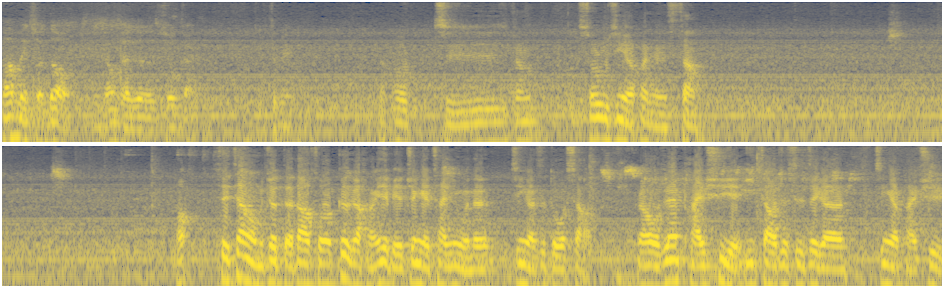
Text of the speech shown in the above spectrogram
它没存到你刚才的修改，这边，然后值刚收入金额换成 sum。好，所以这样我们就得到说各个行业别捐给蔡英文的金额是多少，然后我这边排序也依照就是这个金额排序，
